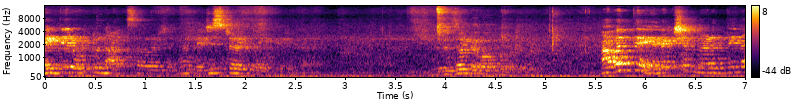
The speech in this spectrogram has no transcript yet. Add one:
ವೈದ್ಯರು ಒಟ್ಟು ನಾಲ್ಕು ಸಾವಿರ ಜನ ರಿಜಿಸ್ಟರ್ಡ್ ವೈದ್ಯರಿದ್ದಾರೆ. ರಿಸಲ್ಟ್ ಯಾವಾಗ ಬರುತ್ತೆ? ಅವತ್ತೇ ಎಲೆಕ್ಷನ್ ನಡೆದ ದಿನ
